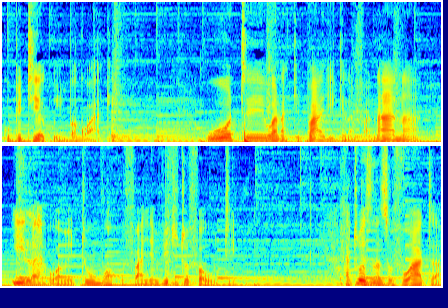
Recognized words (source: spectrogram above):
kupitia kuimba kwake. Wote wana kipaji kinafanana ila wametumwa kufanya vitu tofauti. Hatua zinazofuata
